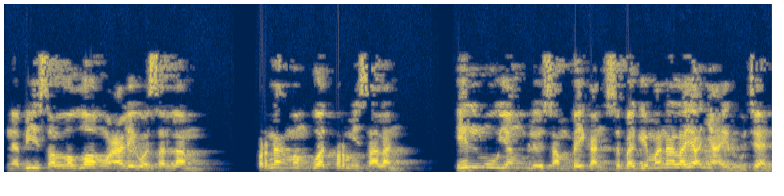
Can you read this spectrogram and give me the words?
Nabi sallallahu alaihi wasallam pernah membuat permisalan ilmu yang beliau sampaikan sebagaimana layaknya air hujan.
